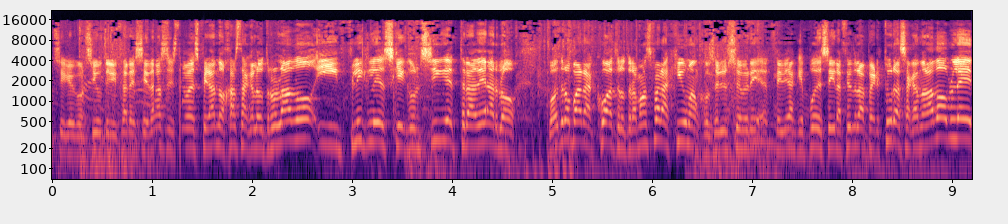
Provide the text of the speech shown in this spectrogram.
sí que consigue utilizar ese dash. Estaba esperando hashtag al otro lado Y Flickless que consigue tradearlo. 4 para 4, otra más para Human. José Luis Cebrián que puede seguir haciendo la apertura Sacando la doble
